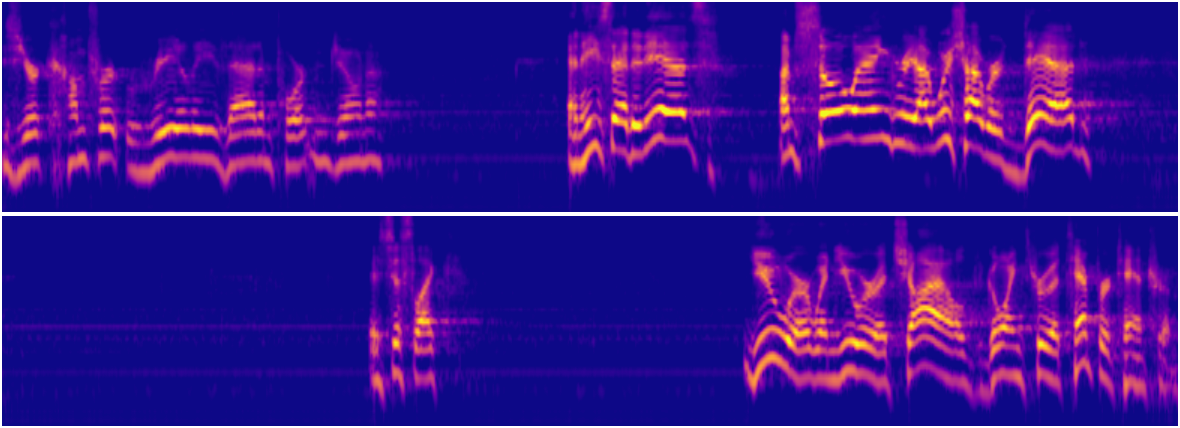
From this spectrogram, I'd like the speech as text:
Is your comfort really that important, Jonah? And he said, It is. I'm so angry. I wish I were dead. It's just like you were when you were a child going through a temper tantrum.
